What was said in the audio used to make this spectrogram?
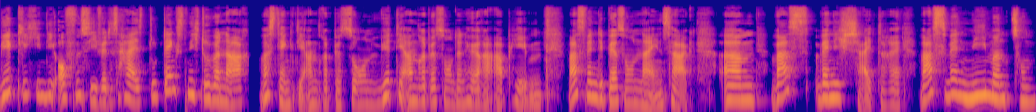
wirklich in die Offensive. Das heißt, du denkst nicht drüber nach, was denkt die andere Person? Wird die andere Person den Hörer abheben? Was, wenn die Person Nein sagt? Ähm, was, wenn ich scheitere? Was, wenn niemand zum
